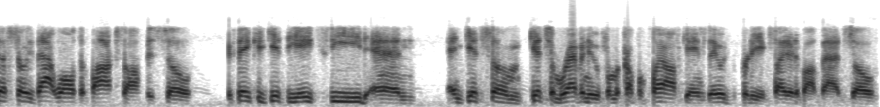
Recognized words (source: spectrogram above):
necessarily that well at the box office. So if they could get the eighth seed and and get some get some revenue from a couple playoff games, they would be pretty excited about that. So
